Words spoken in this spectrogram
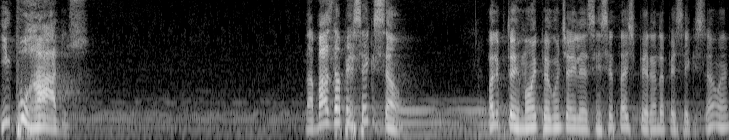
empurrados na base da perseguição. Olhe para o teu irmão e pergunte a ele assim: Você está esperando a perseguição? É?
